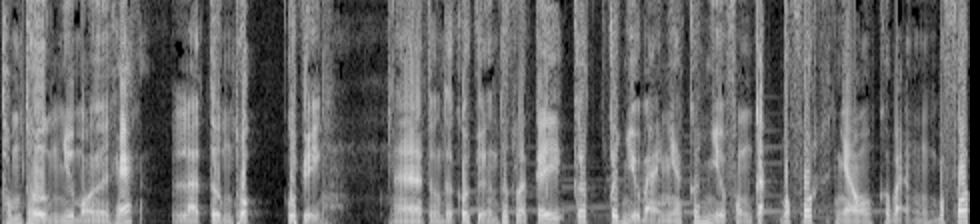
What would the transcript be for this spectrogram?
thông thường như mọi người khác là tường thuật câu chuyện. À, thường từ câu chuyện tức là cái có có nhiều bạn nha, có nhiều phong cách bóc phốt khác nhau. Có bạn bóc phốt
